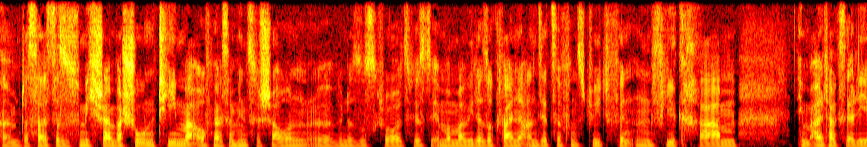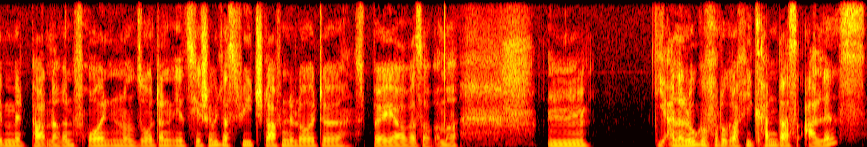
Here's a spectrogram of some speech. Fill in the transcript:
Ähm, das heißt, das ist für mich scheinbar schon ein Thema, aufmerksam hinzuschauen. Äh, wenn du so scrollst, wirst du immer mal wieder so kleine Ansätze von Street finden, viel Kram, im Alltagserleben mit Partnerinnen, Freunden und so. Und dann jetzt hier schon wieder Street, schlafende Leute, Sprayer, was auch immer. Mm, die analoge Fotografie kann das alles,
